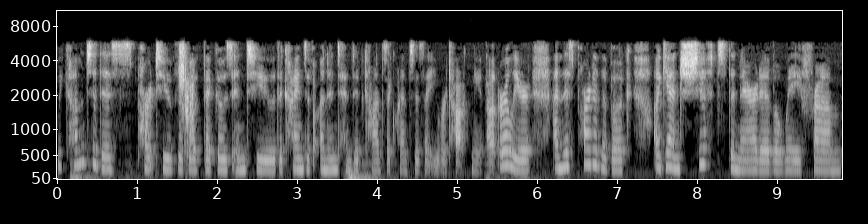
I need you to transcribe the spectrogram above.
we come to this part two of the book that goes into the kinds of unintended consequences that you were talking about earlier. And this part of the book again shifts the narrative away from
